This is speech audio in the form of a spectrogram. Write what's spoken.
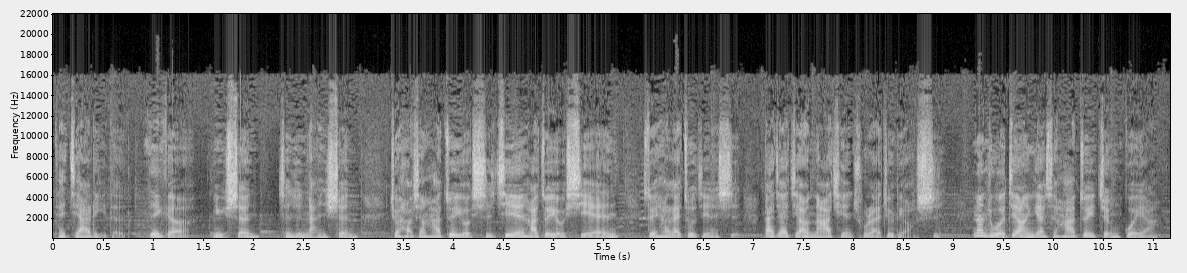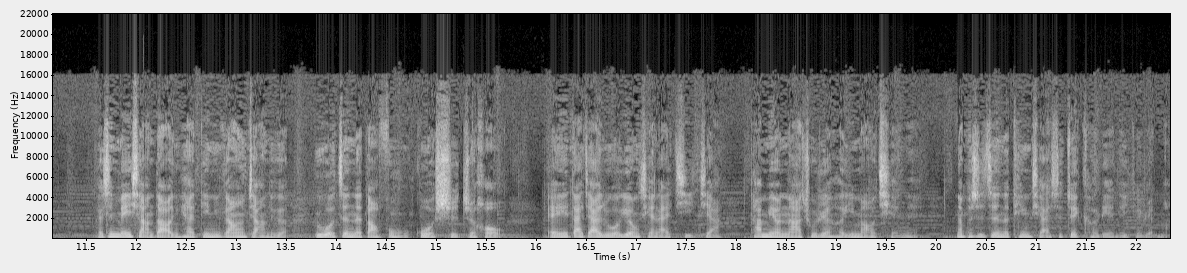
在家里的那个女生甚至男生，就好像他最有时间，他最有闲，所以他来做这件事，大家只要拿钱出来就了事。那如果这样，应该是他最珍贵啊。可是没想到，你看丁丁刚刚讲这个，如果真的到父母过世之后，哎，大家如果用钱来计价，他没有拿出任何一毛钱呢，那不是真的听起来是最可怜的一个人吗？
